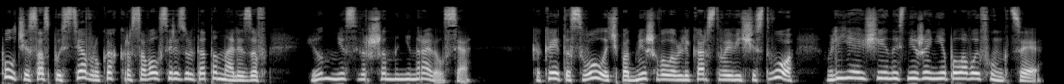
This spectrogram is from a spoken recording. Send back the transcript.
Полчаса спустя в руках красовался результат анализов, и он мне совершенно не нравился — Какая-то сволочь подмешивала в лекарство вещество, влияющее на снижение половой функции.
